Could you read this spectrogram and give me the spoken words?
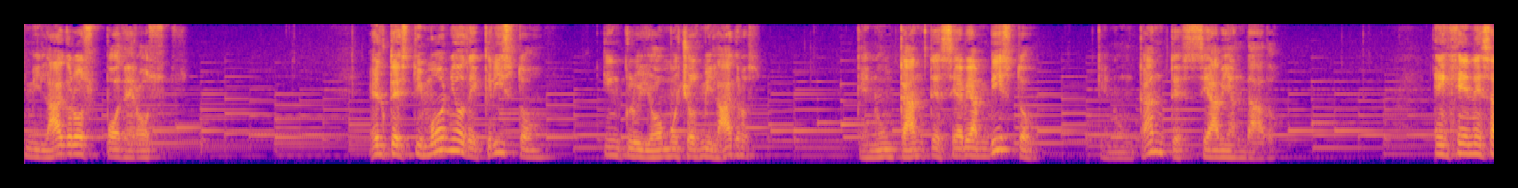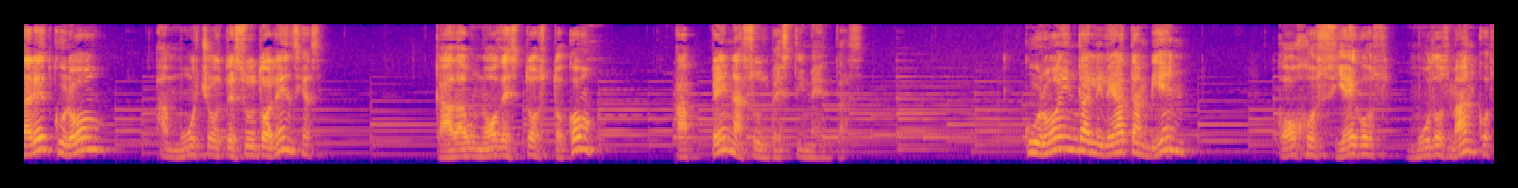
milagros poderosos. El testimonio de Cristo incluyó muchos milagros que nunca antes se habían visto, que nunca antes se habían dado. En Genezaret curó a muchos de sus dolencias. Cada uno de estos tocó apenas sus vestimentas. Curó en Galilea también cojos ciegos, mudos mancos,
